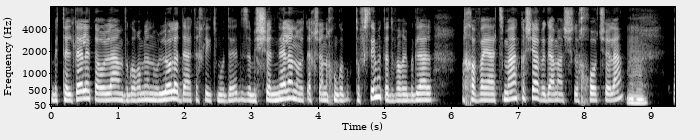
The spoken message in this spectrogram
מטלטל את העולם וגורם לנו לא לדעת איך להתמודד, זה משנה לנו את איך שאנחנו גם תופסים את הדברים בגלל החוויה עצמה הקשה וגם ההשלכות שלה. Mm-hmm.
